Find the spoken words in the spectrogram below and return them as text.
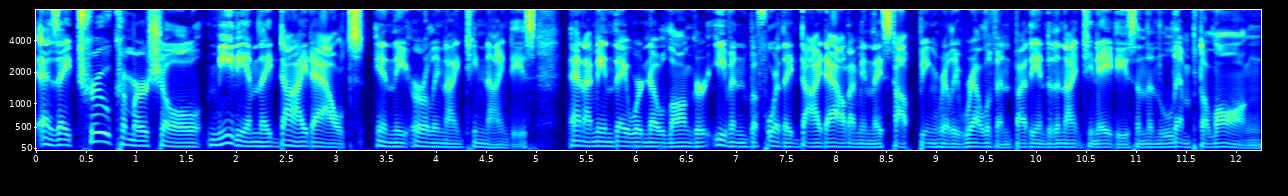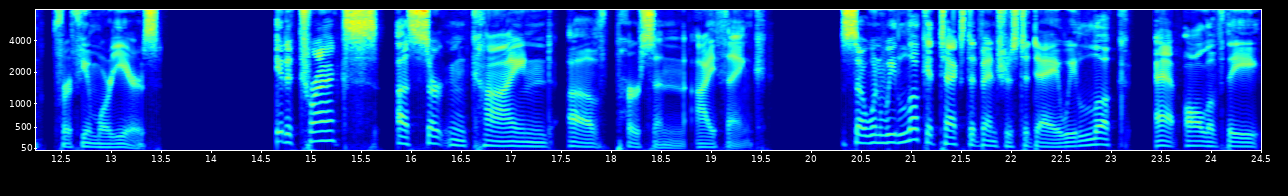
as a true commercial medium, they died out in the early 1990s. And I mean, they were no longer even before they died out. I mean, they stopped being really relevant by the end of the 1980s and then limped along for a few more years. It attracts a certain kind of person, I think. So when we look at text adventures today, we look at all of the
